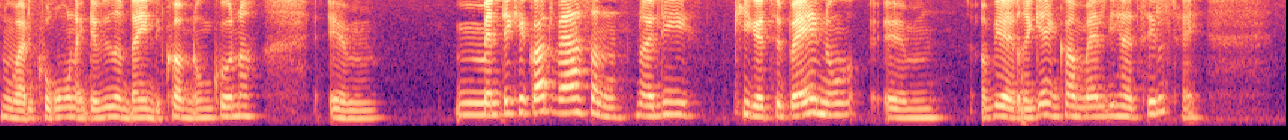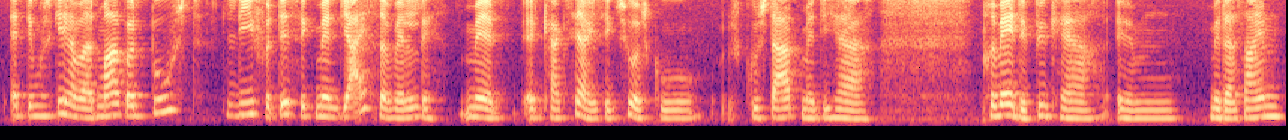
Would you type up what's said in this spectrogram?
nu var det corona, jeg kan vide, om der egentlig kom nogle kunder. Øhm, men det kan godt være sådan, når jeg lige kigger tilbage nu, øhm, og ved at regeringen kom med alle de her tiltag, at det måske har været et meget godt boost lige for det segment, jeg så valgte, med at, at karakterarkitektur skulle, skulle starte med de her private bygherrer øhm, med deres egen,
